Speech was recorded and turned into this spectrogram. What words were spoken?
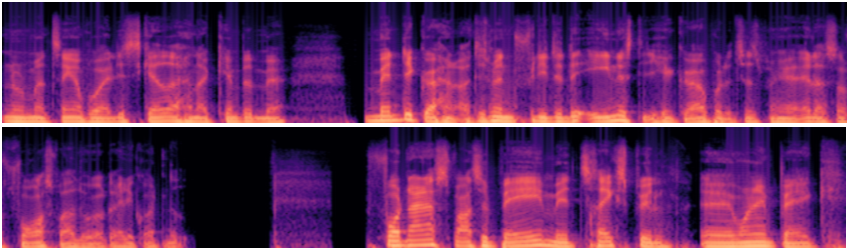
når man tænker på alle de skader, han har kæmpet med. Men det gør han, og det er simpelthen, fordi det er det eneste, de kan gøre på det tidspunkt her, ellers så forsvaret lukker rigtig godt ned. Fortnite svarer tilbage med et trickspil. øh, running back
